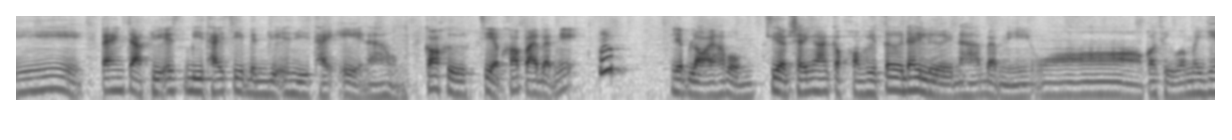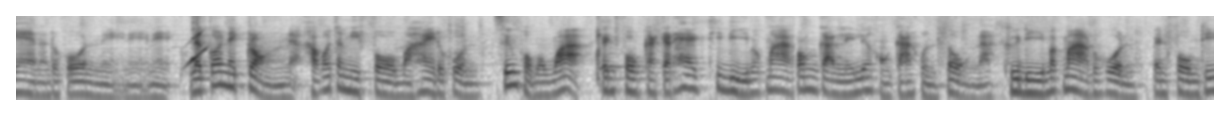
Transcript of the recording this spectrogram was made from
นี่แปลงจาก USB Type C เป็น USB Type A นะครับผมก็คือเสียบเข้าไปแบบนี้ปุ๊บเรียบร้อยครับผมเสียบใช้งานกับคอมพิวเตอร์ได้เลยนะฮะแบบนี้ว้าวก็ถือว่าไม่แย่นะทุกคนนี่นี่นี่แล้วก็ในกล่องเนี่ยเขาก็จะมีโฟมมาให้ทุกคน ซึ่งผมมองว่าเป็นโฟมกันกระแทกที่ดีมากๆ ป้องกันในเรื่องของการขนส่งนะคือดีมากๆทุกคน เป็นโฟมที่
